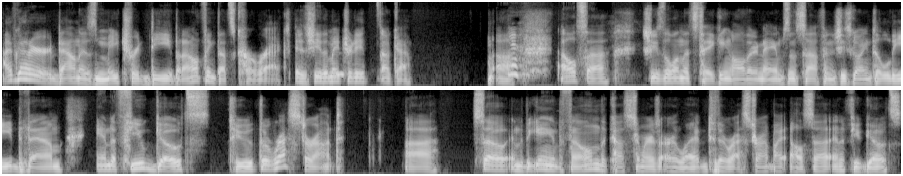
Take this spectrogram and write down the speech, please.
I've got her down as maitre d, but I don't think that's correct. Is she the maitre d? Okay. Uh, Yeah. Elsa, she's the one that's taking all their names and stuff, and she's going to lead them and a few goats to the restaurant. Uh, so in the beginning of the film, the customers are led to the restaurant by Elsa and a few goats.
